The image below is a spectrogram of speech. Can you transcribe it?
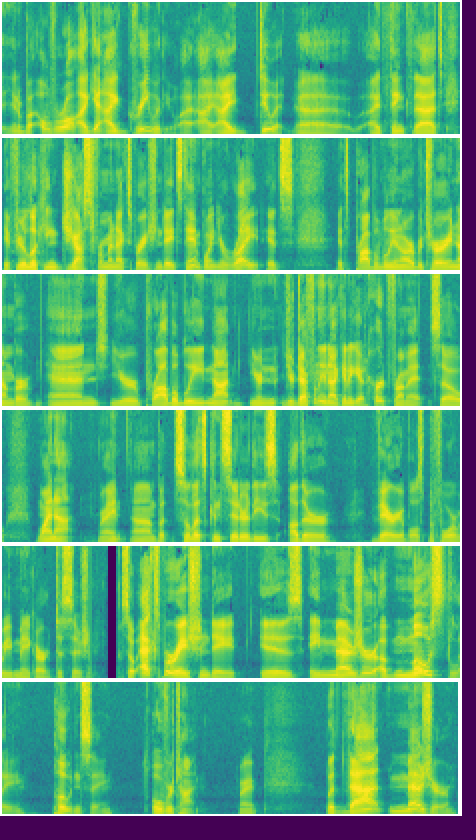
you know, but overall, again, I agree with you. I, I, I do it. Uh, I think that if you're looking just from an expiration date standpoint, you're right. It's it's probably an arbitrary number, and you're probably not. You're you're definitely not going to get hurt from it. So why not, right? Um, but so let's consider these other variables before we make our decision. So expiration date is a measure of mostly potency over time, right? But that measure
